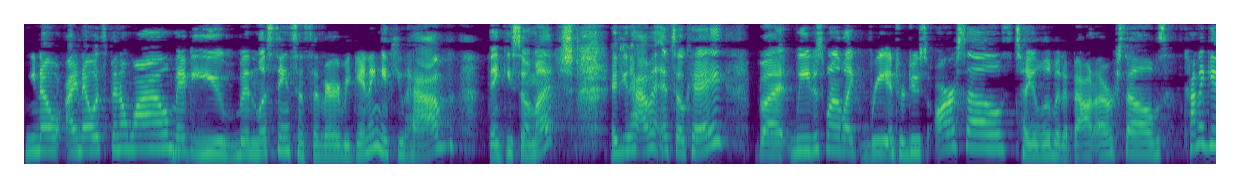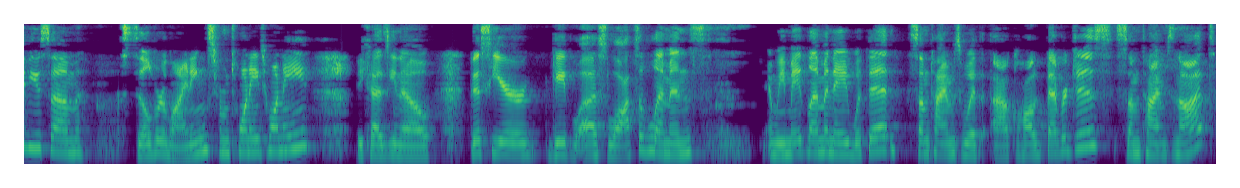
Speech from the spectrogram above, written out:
You know, I know it's been a while. Maybe you've been listening since the very beginning. If you have, thank you so much. If you haven't, it's okay. But we just want to like reintroduce ourselves, tell you a little bit about ourselves, kind of give you some silver linings from 2020 because, you know, this year gave us lots of lemons and we made lemonade with it, sometimes with alcoholic beverages, sometimes not.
